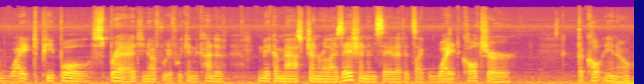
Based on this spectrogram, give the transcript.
white people spread, you know, if we, if we can kind of make a mass generalization and say that it's like white culture, the cult, you know,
